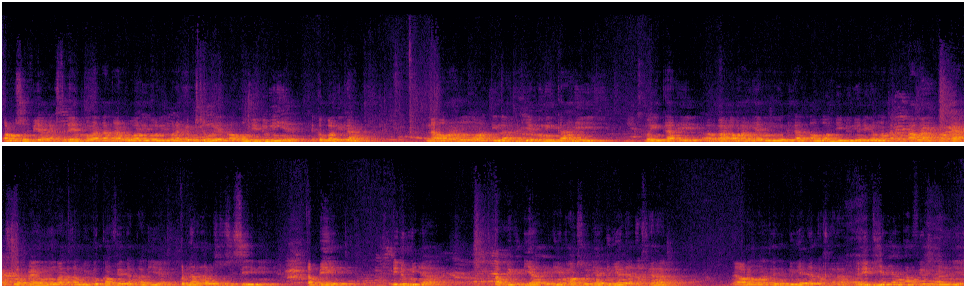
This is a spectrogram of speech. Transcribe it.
orang sufi yang ekstrim mengatakan wali-wali mereka bisa melihat Allah di dunia ya, kebalikan. Nah orang mu'atilah dia mengingkari mengingkari apa orang yang melihat Allah di dunia dengan mata kepala. Maka siapa yang mengatakan begitu kafir kata dia. Benar dalam satu sisi ini. Tapi di dunia tapi dia ini maksudnya dunia dan akhirat. Nah orang mati ini dunia dan akhirat. Jadi dia yang kafir sebenarnya.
